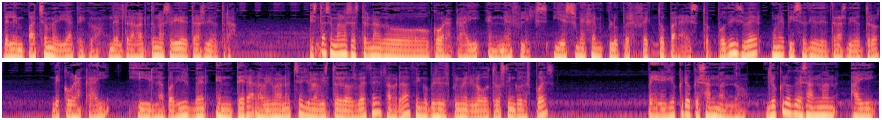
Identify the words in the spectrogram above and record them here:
del empacho mediático, del tragarte una serie detrás de otra. Esta semana se ha estrenado Cobra Kai en Netflix y es un ejemplo perfecto para esto. Podéis ver un episodio detrás de otro de Cobra Kai y la podéis ver entera la misma noche. Yo la he visto dos veces, la verdad, cinco episodios primero y luego otros cinco después. Pero yo creo que Sandman no. Yo creo que Sandman ahí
